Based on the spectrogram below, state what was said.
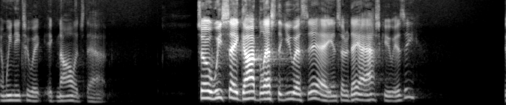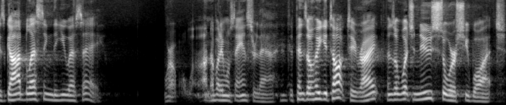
And we need to acknowledge that. So we say, God bless the USA. And so today I ask you, is He? Is God blessing the USA? Well, Uh, nobody wants to answer that. It depends on who you talk to, right? Depends on which news source you watch.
